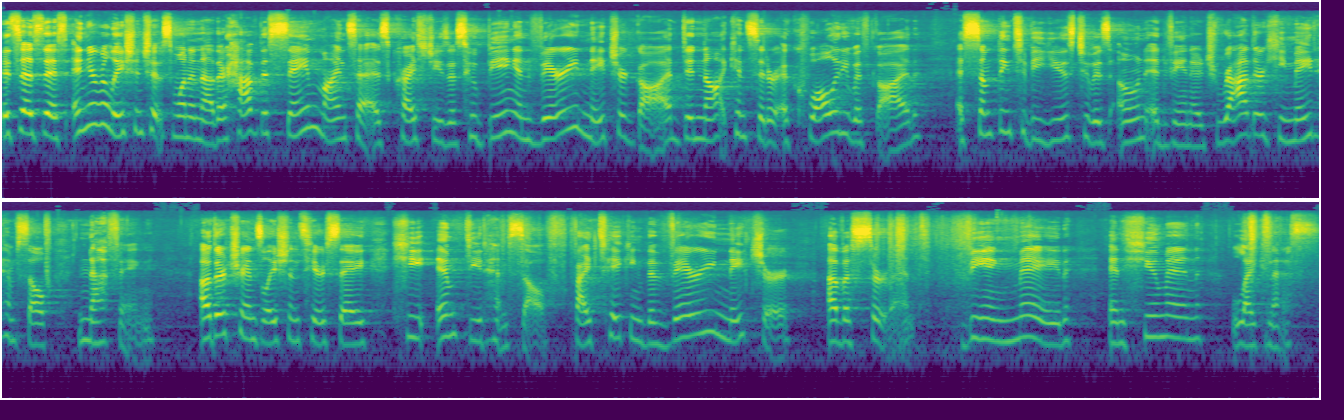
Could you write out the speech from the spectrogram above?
It says this In your relationships one another, have the same mindset as Christ Jesus, who, being in very nature God, did not consider equality with God as something to be used to his own advantage. Rather, he made himself nothing. Other translations here say he emptied himself by taking the very nature of a servant, being made in human likeness.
